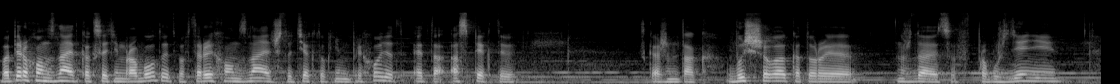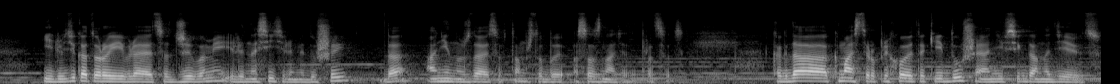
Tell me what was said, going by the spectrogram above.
Во-первых, он знает, как с этим работает. Во-вторых, он знает, что те, кто к нему приходят, это аспекты, скажем так, высшего, которые нуждаются в пробуждении. И люди, которые являются дживами или носителями души, да, они нуждаются в том, чтобы осознать этот процесс. Когда к мастеру приходят такие души, они всегда надеются,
